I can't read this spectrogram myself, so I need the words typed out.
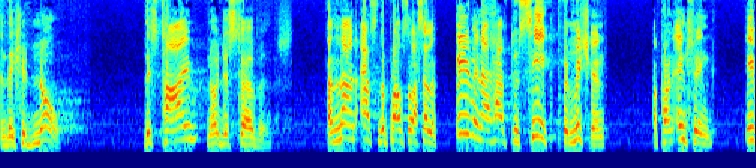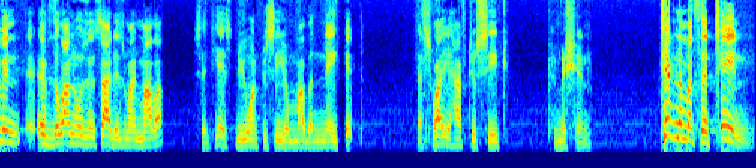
And they should know. This time, no disturbance. A man asked the Prophet ﷺ, even I have to seek permission upon entering, even if the one who's inside is my mother. He said, yes, do you want to see your mother naked? That's why you have to seek permission. Tip number 13,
